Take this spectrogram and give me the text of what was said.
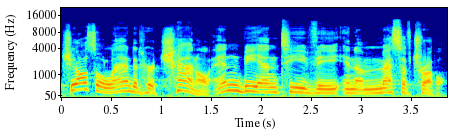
she also landed her channel, NBN TV, in a mess of trouble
